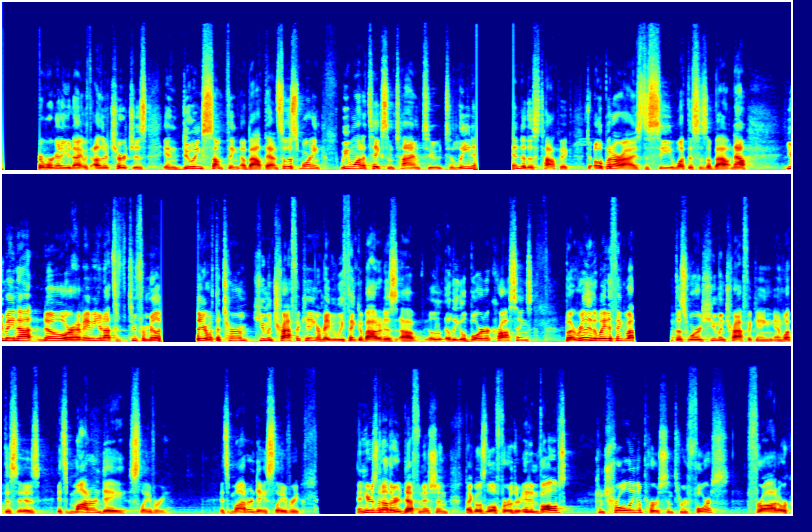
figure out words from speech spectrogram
we're going to unite with other churches in doing something about that. And so this morning, we want to take some time to, to lean into this topic, to open our eyes to see what this is about. Now, you may not know, or maybe you're not too familiar with the term human trafficking, or maybe we think about it as uh, illegal border crossings. But really, the way to think about this word human trafficking and what this is, it's modern day slavery. It's modern day slavery. And here's another definition that goes a little further it involves controlling a person through force, fraud, or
